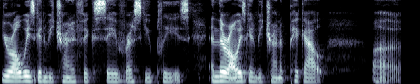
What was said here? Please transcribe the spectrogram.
you're always going to be trying to fix save rescue please. And they're always going to be trying to pick out uh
